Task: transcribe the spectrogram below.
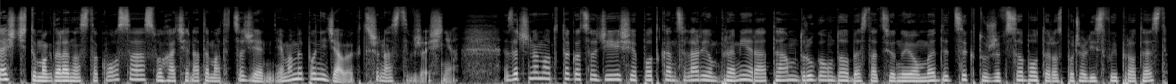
Cześć, tu Magdalena Stokłosa, słuchacie na temat codziennie. Mamy poniedziałek, 13 września. Zaczynamy od tego, co dzieje się pod kancelarią premiera. Tam drugą dobę stacjonują medycy, którzy w sobotę rozpoczęli swój protest.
